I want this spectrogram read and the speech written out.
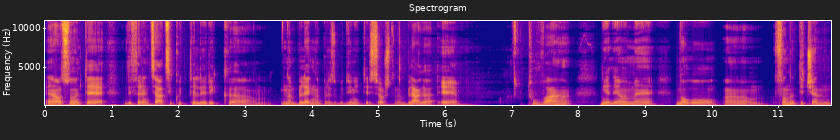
Една от основните диференциации, които Телерик а, наблегна през годините и все още набляга е това, ние да имаме много а, фанатичен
